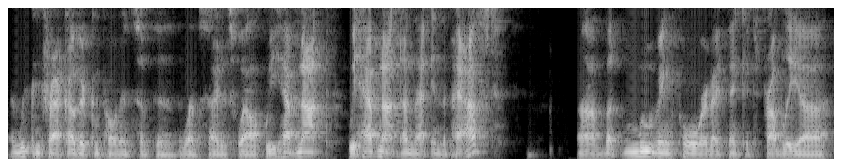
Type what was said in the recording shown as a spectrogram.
and we can track other components of the, the website as well. We have not we have not done that in the past, uh, but moving forward, I think it's probably a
